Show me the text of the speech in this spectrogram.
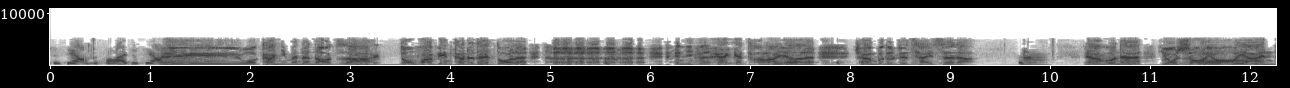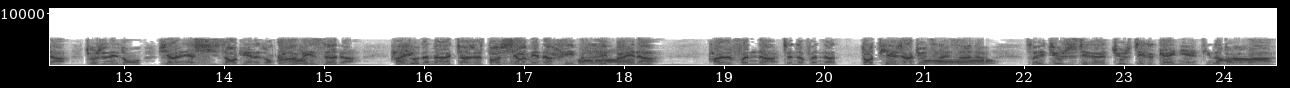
实这样子？本来就这样子。哎，我看你们的脑子啊，动画片看的太多了，你们还跟唐老鸭了，全部都是彩色的。嗯，然后呢，有时候有灰暗的，就是那种像人家洗照片那种咖啡色的，还有的呢，就是到下面的黑哦黑白的，它是分的，真的分的，到天上就彩色的哦，所以就是这个就是这个概念，听得懂了吗？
